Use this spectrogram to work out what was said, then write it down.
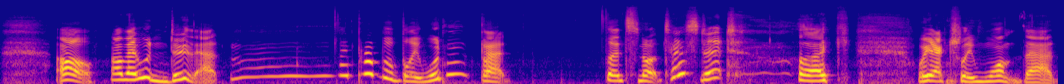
oh, oh, they wouldn't do that. Mm, they probably wouldn't, but let's not test it. like, we actually want that,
